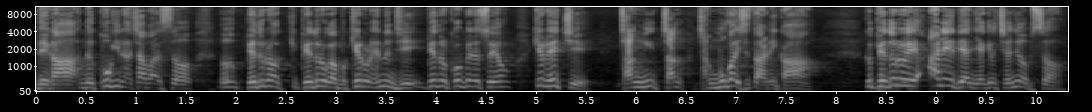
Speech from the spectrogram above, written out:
내가 너 고기나 잡아서 어, 베드로가 베드로가 뭐 결혼했는지 베드로 고백했어요? 결혼했지. 장, 장 장모가 있었다 하니까 그 베드로의 아내에 대한 이야기는 전혀 없어.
